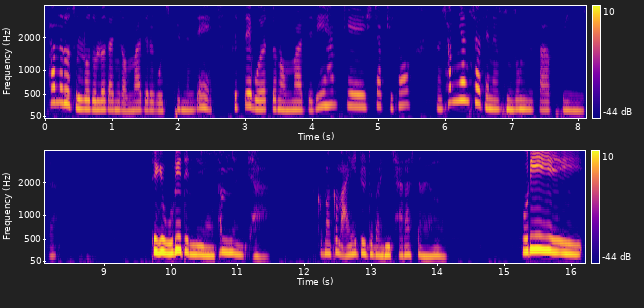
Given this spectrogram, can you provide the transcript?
산으로 둘러 놀러 다닐 엄마들을 모집했는데 그때 모였던 엄마들이 함께 시작해서 한 3년차 되는 공동육아 부부입니다. 되게 오래됐네요. 3년 차. 그만큼 아이들도 많이 자랐어요. 우리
